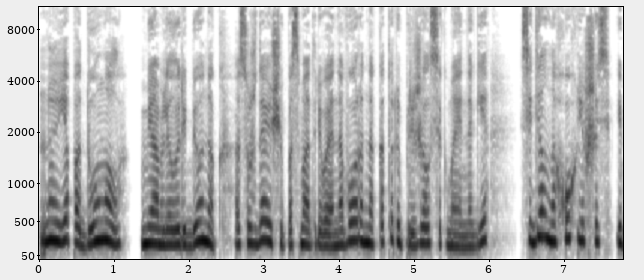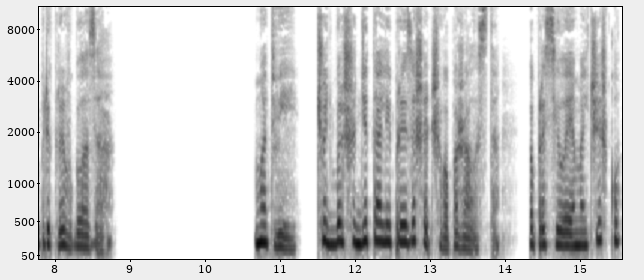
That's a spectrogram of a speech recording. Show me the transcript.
Ну, я подумал...» — мямлил ребенок, осуждающий, посматривая на ворона, который прижался к моей ноге, сидел нахохлившись и прикрыв глаза. «Матвей, чуть больше деталей произошедшего, пожалуйста», — попросила я мальчишку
